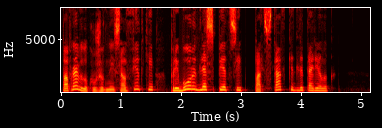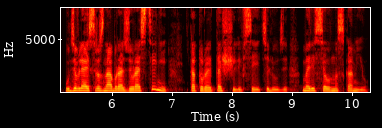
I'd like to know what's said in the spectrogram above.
поправила кружевные салфетки, приборы для специй, подставки для тарелок. Удивляясь разнообразию растений, которые тащили все эти люди, Мэри села на скамью.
